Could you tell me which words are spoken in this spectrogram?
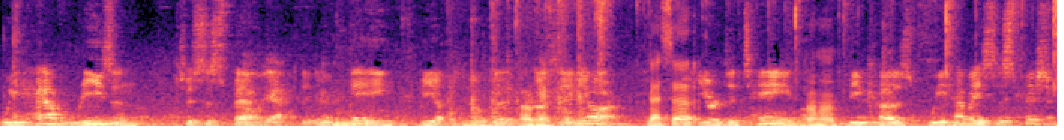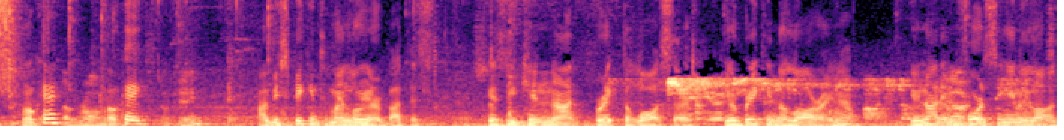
We have reason to suspect that you may be up to no good. I'm Okay. not saying you are. that's But a, You're detained Uh-huh. because we have a suspicion okay, of wrongdoing. okay. Okay? I'll be speaking to my lawyer about this. Because you cannot break the law, sir. You're breaking the law right now. You're not enforcing any laws.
